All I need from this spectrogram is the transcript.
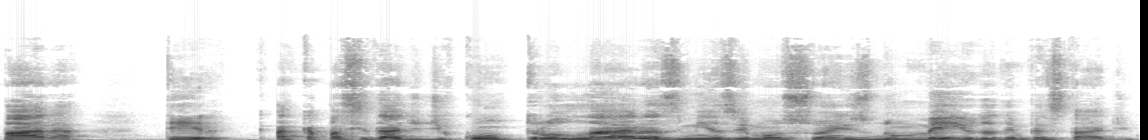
para ter a capacidade de controlar as minhas emoções no meio da tempestade,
